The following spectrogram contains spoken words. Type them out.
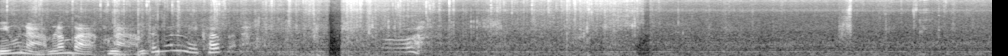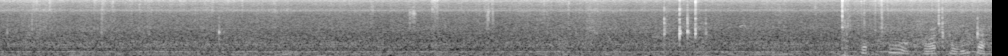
นิ้วหนามลำบากหนามทั้งนั้นเลยครับ สักครู่ขอถุงกัน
